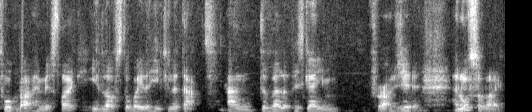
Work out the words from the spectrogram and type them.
talk about him, it's like he loves the way that he can adapt and develop his game throughout his year. And also, like,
